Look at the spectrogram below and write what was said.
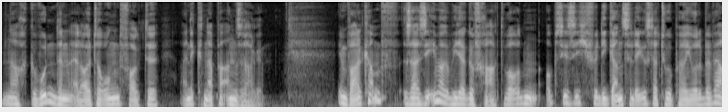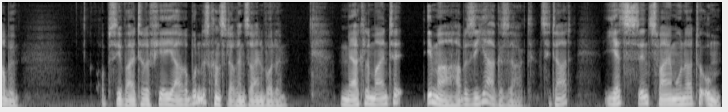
Nach gewundenen Erläuterungen folgte eine knappe Ansage. Im Wahlkampf sei sie immer wieder gefragt worden, ob sie sich für die ganze Legislaturperiode bewerbe, ob sie weitere vier Jahre Bundeskanzlerin sein wolle. Merkel meinte, immer habe sie Ja gesagt. Zitat Jetzt sind zwei Monate um,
